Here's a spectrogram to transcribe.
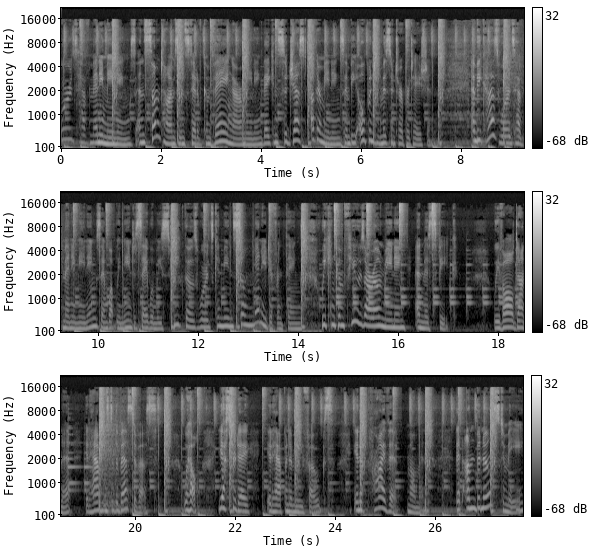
words have many meanings, and sometimes instead of conveying our meaning, they can suggest other meanings and be open to misinterpretation. And because words have many meanings, and what we mean to say when we speak those words can mean so many different things, we can confuse our own meaning and misspeak. We've all done it. It happens to the best of us. Well, yesterday it happened to me, folks, in a private moment that, unbeknownst to me,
